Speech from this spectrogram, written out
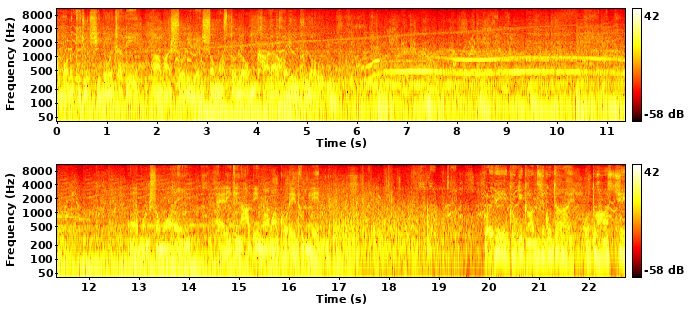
এমন কিছু ছিল যাতে আমার শরীরের সমস্ত লোম খাড়া হয়ে উঠল। এমন সময় হ্যারিকেন হাতে মামা ঘরে ঢুকলেন। কই রে কোথায়? ও তো হাসছে।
